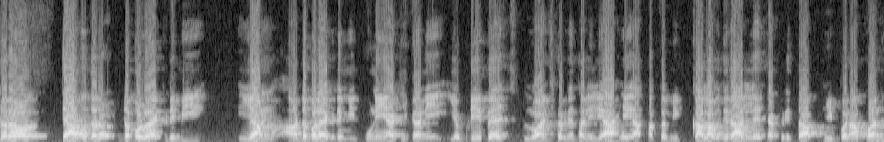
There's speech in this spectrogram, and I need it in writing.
तर त्या अगोदर डबल अकॅडमी या डबल अकॅडमी पुणे या ठिकाणी एफडीए बॅच लॉन्च करण्यात आलेली आहे. आता कमी कालावधी राहिलेला आहे त्याकरिता फी पण आपण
